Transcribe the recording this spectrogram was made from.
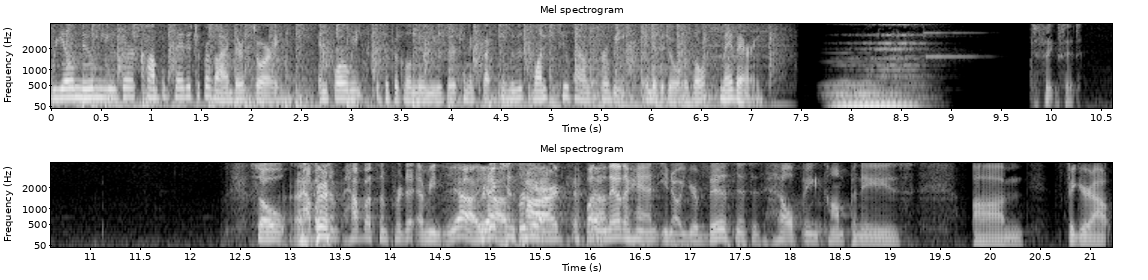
Real Noom user compensated to provide their story. In four weeks, the typical Noom user can expect to lose one to two pounds per week. Individual results may vary. to fix it. So how about some, how about some predict? I mean, Yeah, yeah, prediction's predict. hard, but on the other hand, you know, your business is helping companies um, figure out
